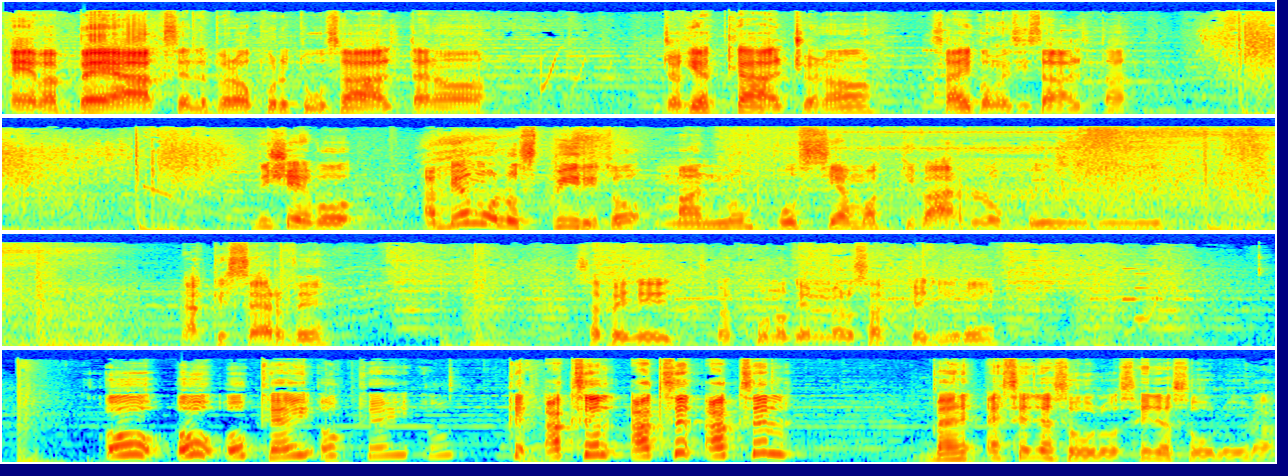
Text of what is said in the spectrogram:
Eh, vabbè, Axel, però pure tu salta, no? Giochi a calcio, no? Sai come si salta. Dicevo, abbiamo lo spirito, ma non possiamo attivarlo, quindi... A che serve? Sapete qualcuno che me lo sappia dire? Oh, oh, ok, ok, ok. Axel, Axel, Axel! Bene, eh, sei da solo, sei da solo ora.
